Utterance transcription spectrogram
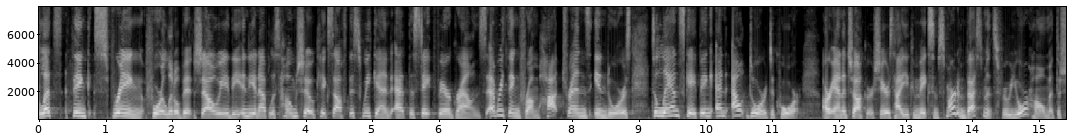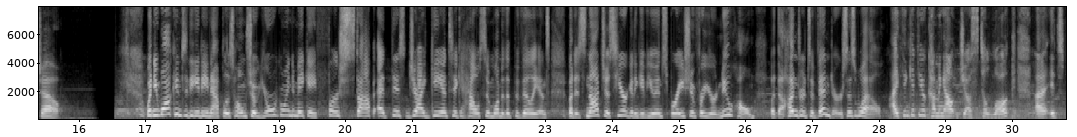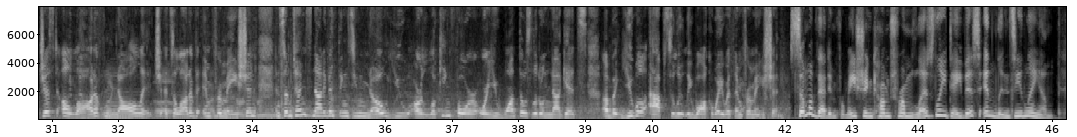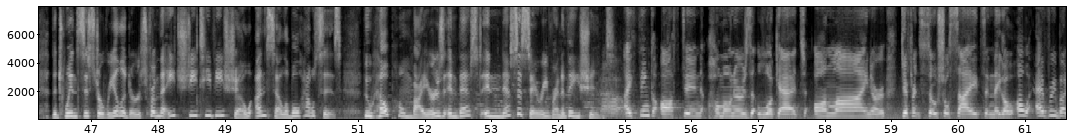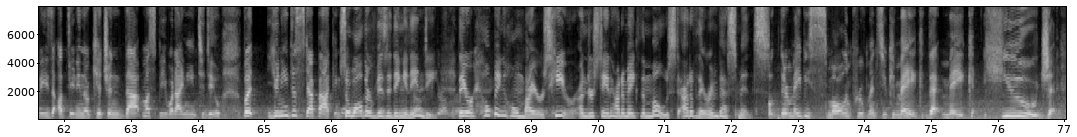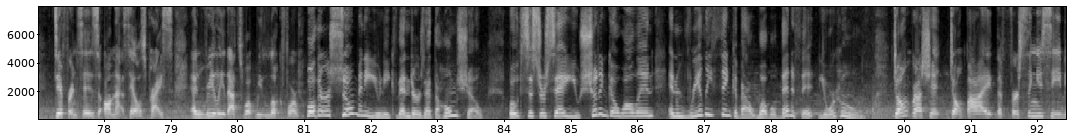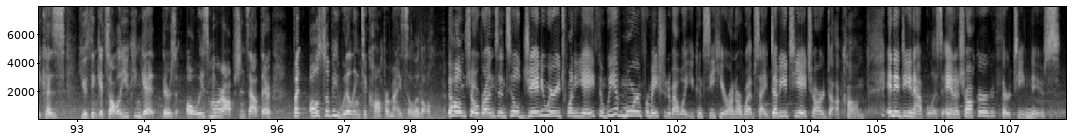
Let's think spring for a little bit, shall we? The Indianapolis Home Show kicks off this weekend at the State Fairgrounds. Everything from hot trends indoors to landscaping and outdoor decor. Our Anna Chalker shares how you can make some smart investments for your home at the show. When you walk into the Indianapolis Home Show, you're going to make a first stop at this gigantic house in one of the pavilions. But it's not just here going to give you inspiration for your new home, but the hundreds of vendors as well. I think if you're coming out just to look, uh, it's just a lot of knowledge. It's a lot of information, and sometimes not even things you know you are looking for or you want those little nuggets, uh, but you will absolutely walk away with information. Some of that information comes from Leslie Davis and Lyndsay Lamb. The the twin sister realtors from the HGTV show Unsellable Houses, who help homebuyers invest in necessary renovations. Uh, I think often homeowners look at online or different social sites and they go, oh, everybody's updating their kitchen. That must be what I need to do. But you need to step back and. So while they're visiting in Indy, they are helping homebuyers here understand how to make the most out of their investments. There may be small improvements you can make that make huge huge differences on that sales price. And really, that's what we look for. While there are so many unique vendors at the home show, both sisters say you shouldn't go all in and really think about what will benefit your home. Don't rush it. Don't buy the first thing you see because you think it's all you can get. There's always more options out there, but also be willing to compromise a little. The home show runs until January 28th, and we have more information about what you can see here on our website, WTHR.com. In Indianapolis, Anna Chalker, 13 News.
